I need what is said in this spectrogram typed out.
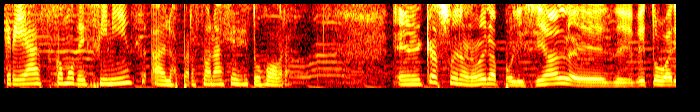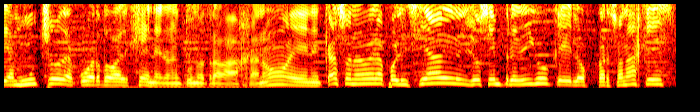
creas, cómo definís a los personajes de tus obras? En el caso de la novela policial, eh, esto varía mucho de acuerdo al género en el que uno trabaja, ¿no? En el caso de la novela policial, yo siempre digo que los personajes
